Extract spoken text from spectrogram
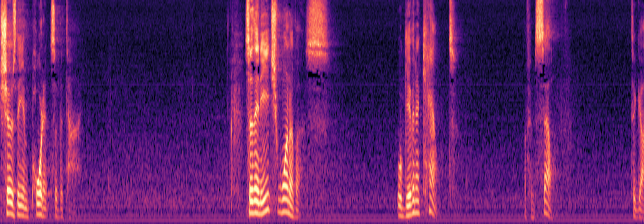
shows the importance of the time. So then each one of us will give an account of himself to God.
